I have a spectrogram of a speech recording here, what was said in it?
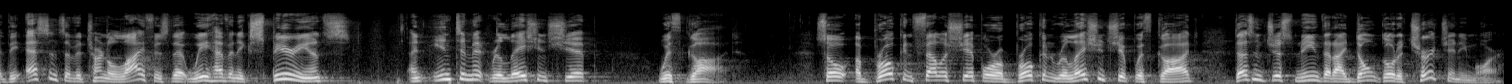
the essence of eternal life is that we have an experience, an intimate relationship with God. So a broken fellowship or a broken relationship with God doesn't just mean that I don't go to church anymore.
